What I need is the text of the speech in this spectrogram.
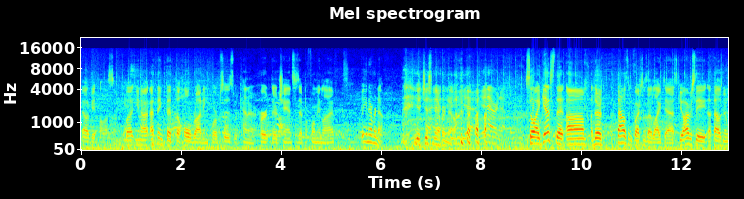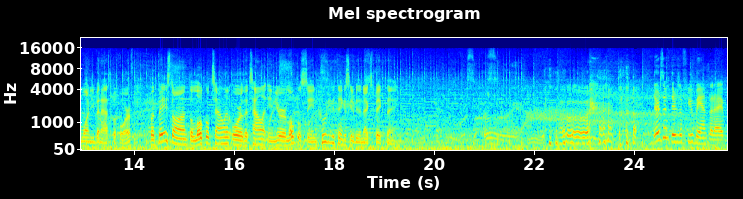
That would be awesome. Yes. But you know, I think that the whole rotting corpses would kind of hurt their chances at performing live. But you never know. You just never know. yeah, you never know. So I guess that um, there are a thousand questions I'd like to ask you. Obviously, a thousand and one you've been asked before. But based on the local talent or the talent in your local scene, who do you think is going to be the next big thing? there's a there's a few bands that I've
